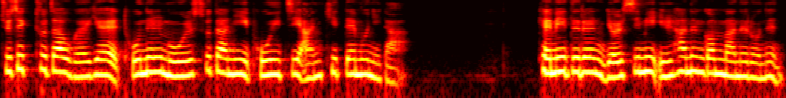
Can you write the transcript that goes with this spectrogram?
주식 투자 외에 돈을 모을 수단이 보이지 않기 때문이다. 개미들은 열심히 일하는 것만으로는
